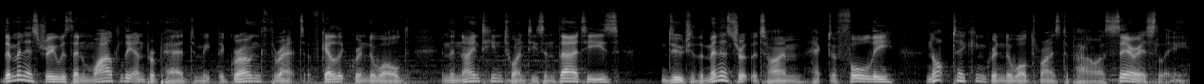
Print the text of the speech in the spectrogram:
The ministry was then wildly unprepared to meet the growing threat of Gellert Grindelwald in the 1920s and 30s, due to the minister at the time, Hector Fawley, not taking Grindelwald's rise to power seriously.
